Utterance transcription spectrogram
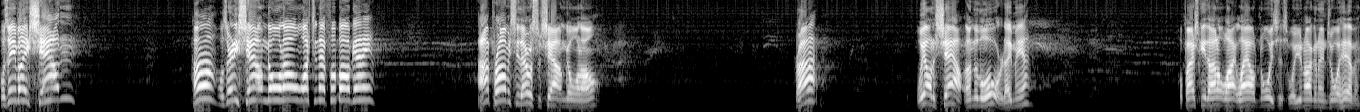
Was anybody shouting? Huh? Was there any shouting going on watching that football game? I promise you there was some shouting going on. Right? We ought to shout unto the Lord. Amen. Well, Pastor Keith, I don't like loud noises. Well, you're not going to enjoy heaven.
